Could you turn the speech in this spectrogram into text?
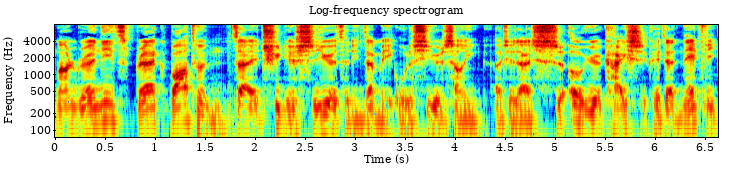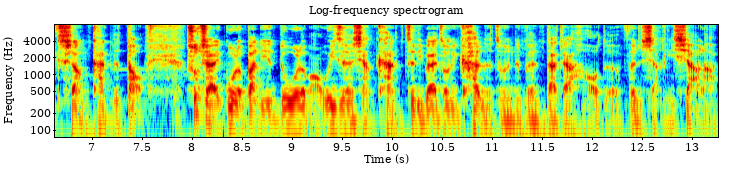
《m a r a n e s Black Bottom》在去年十一月曾经在美国的戏院上映，而且在十二月开始可以在 Netflix 上看得到。说起来过了半年多了嘛，我一直很想看，这礼拜终于看了，终于能跟大家好好的分享一下啦。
